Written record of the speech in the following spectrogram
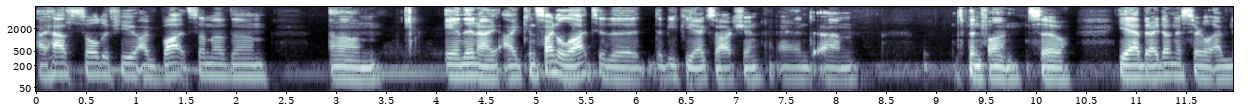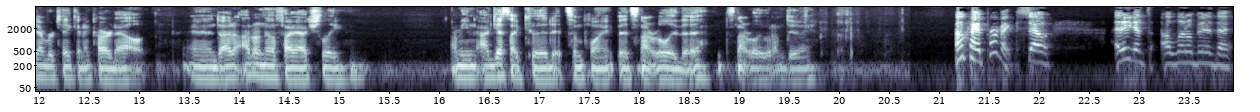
I have sold a few. I've bought some of them, um, and then I, I consigned a lot to the the BPX auction, and um, it's been fun. So, yeah, but I don't necessarily. I've never taken a card out, and I, I don't know if I actually. I mean, I guess I could at some point, but it's not really the. It's not really what I'm doing. Okay, perfect. So I think that's a little bit of the,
